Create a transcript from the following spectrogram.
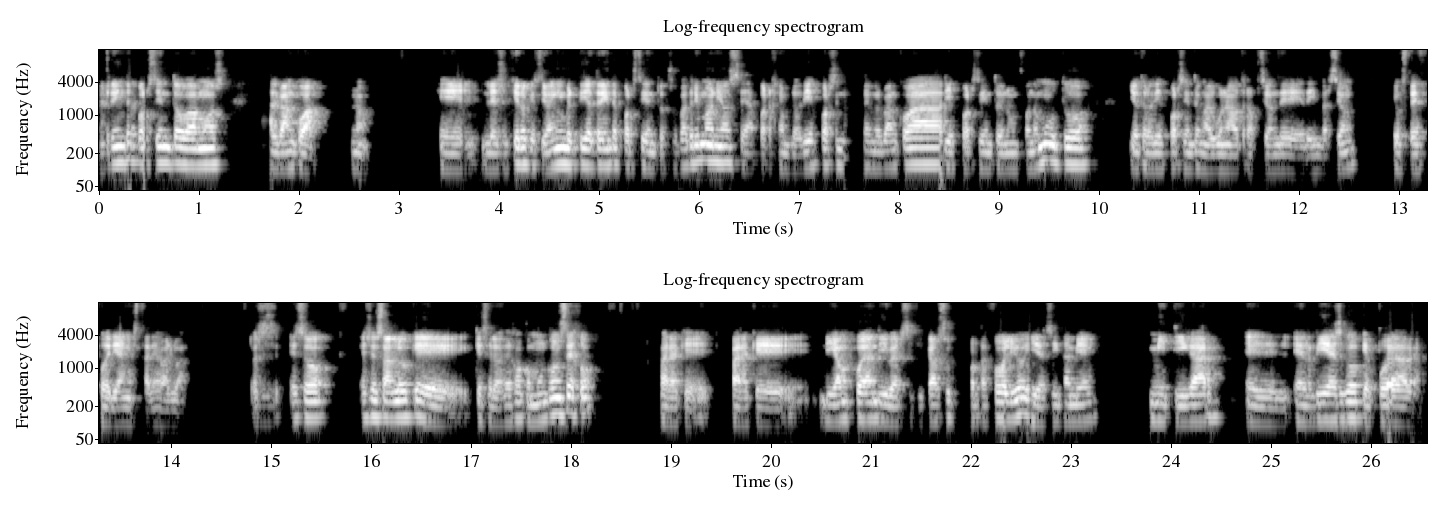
el 30% vamos al banco A. No. Eh, les sugiero que si van a invertir el 30% de su patrimonio, sea, por ejemplo, 10% en el banco A, 10% en un fondo mutuo y otro 10% en alguna otra opción de, de inversión que ustedes podrían estar evaluando. Entonces, eso, eso es algo que, que, se los dejo como un consejo para que, para que, digamos, puedan diversificar su portafolio y así también mitigar el, el riesgo que pueda haber,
